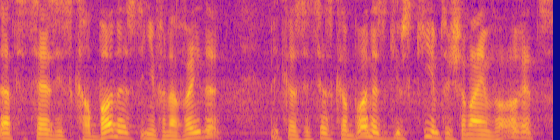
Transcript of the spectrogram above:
That it says is karbonis, the Yifan Aveda, because it says karbonis gives kiyum to Shemayim va'oretz.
